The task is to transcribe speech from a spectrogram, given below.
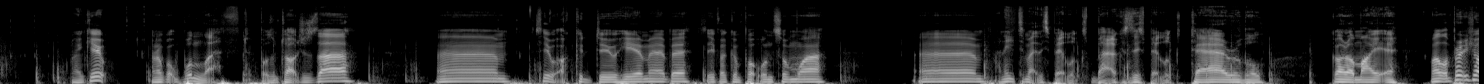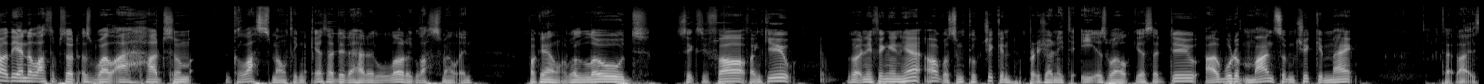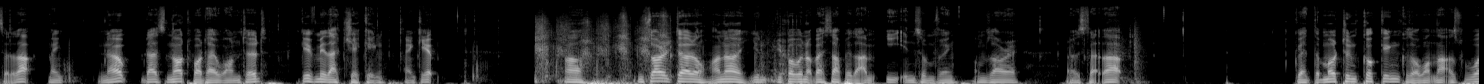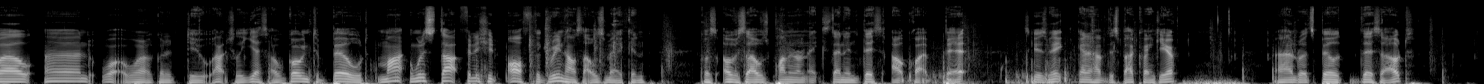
Thank you. And I've got one left. Put some torches there. Um, see what I could do here, maybe. See if I can put one somewhere. Um, I need to make this bit look better because this bit looks terrible. God almighty. Well, I'm pretty sure at the end of last episode as well, I had some glass smelting. Yes, I did. I had a load of glass smelting. Fucking hell, I've got loads. 64, thank you. Got anything in here? Oh, I've got some cooked chicken. I'm pretty sure I need to eat as well. Yes, I do. I wouldn't mind some chicken, mate. Take that instead of that. Thank Nope, that's not what I wanted. Give me that chicken. Thank you. Oh, I'm sorry, Turtle. I know, you, are probably not best happy that I'm eating something. I'm sorry. Right, let's take that get the mutton cooking because I want that as well. And what, what am I going to do? Actually, yes, I'm going to build my. I'm going to start finishing off the greenhouse that I was making because obviously I was planning on extending this out quite a bit. Excuse me, gonna have this back, thank you. And let's build this out.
